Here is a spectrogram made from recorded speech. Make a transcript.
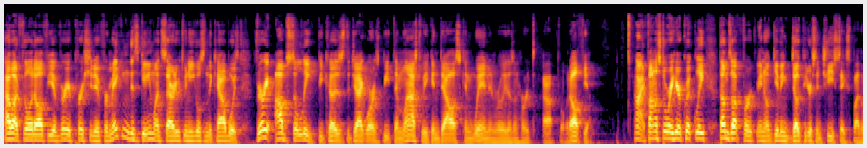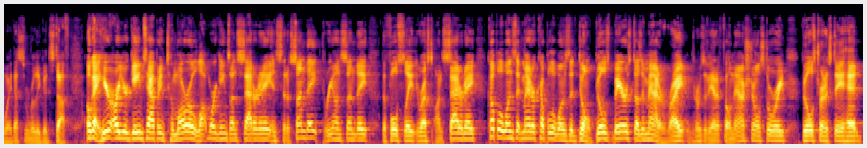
How about Philadelphia? Very appreciative for making this game on Saturday between Eagles and the Cowboys very obsolete because the Jaguars beat them last week and Dallas can win and really doesn't hurt uh, Philadelphia. All right, final story here quickly. Thumbs up for, you know, giving Doug Pederson cheesesteaks, by the way. That's some really good stuff. Okay, here are your games happening tomorrow. A lot more games on Saturday instead of Sunday. Three on Sunday, the full slate, the rest on Saturday. A couple of ones that matter, a couple of ones that don't. Bills, Bears, doesn't matter, right? In terms of the NFL national story, Bills trying to stay ahead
